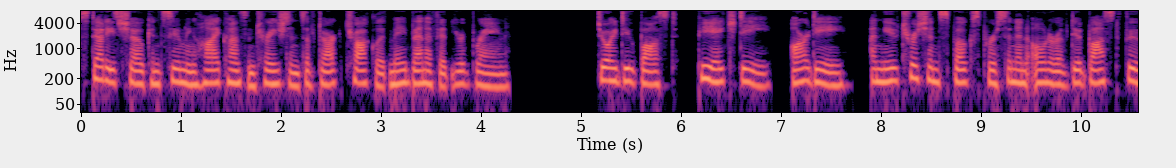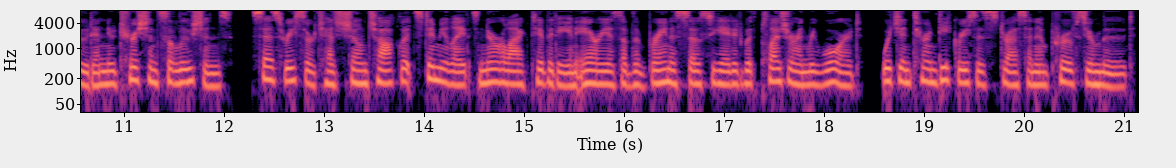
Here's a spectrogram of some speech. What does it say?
Studies show consuming high concentrations of dark chocolate may benefit your brain. Joy Dubost, PhD, RD, a nutrition spokesperson and owner of Dubost Food and Nutrition Solutions, says research has shown chocolate stimulates neural activity in areas of the brain associated with pleasure and reward, which in turn decreases stress and improves your mood.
